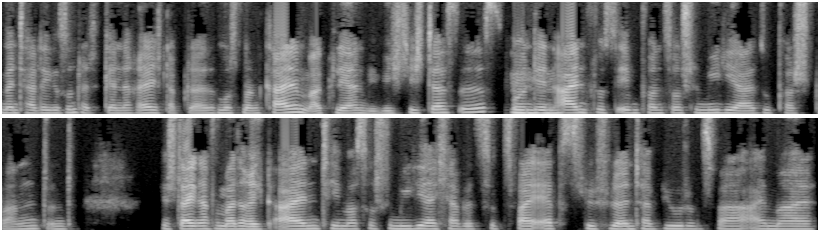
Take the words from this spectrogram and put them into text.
Mentale Gesundheit generell, ich glaube, da muss man keinem erklären, wie wichtig das ist. Mhm. Und den Einfluss eben von Social Media, super spannend. Und wir steigen einfach mal direkt ein, Thema Social Media. Ich habe jetzt zu zwei Apps für Schüler interviewt, und zwar einmal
